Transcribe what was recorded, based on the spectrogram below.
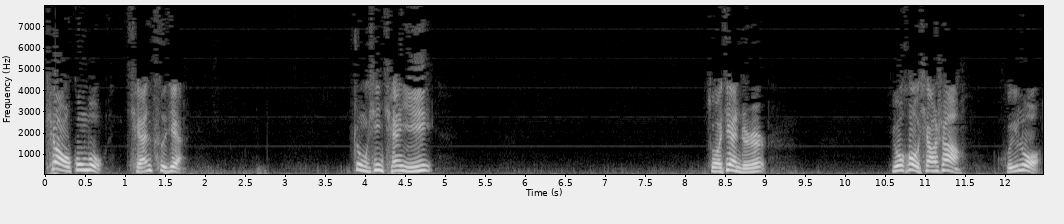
跳弓步前刺剑，重心前移，左剑指由后向上回落，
